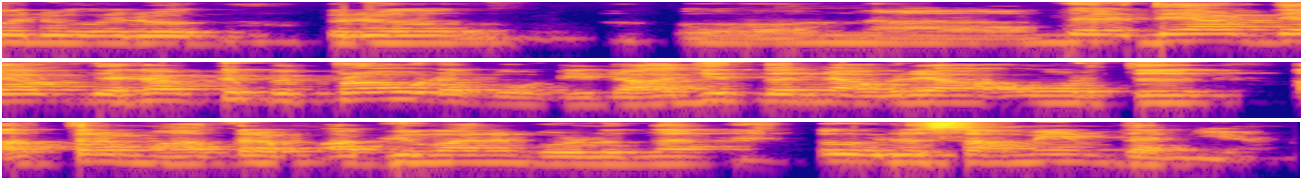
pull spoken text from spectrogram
ഒരു ഒരു ഒരു പ്രൗഡ് അബൌട്ട് ഈ രാജ്യം തന്നെ അവരെ ഓർത്ത് അത്രമാത്രം അഭിമാനം കൊള്ളുന്ന ഒരു സമയം തന്നെയാണ്.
